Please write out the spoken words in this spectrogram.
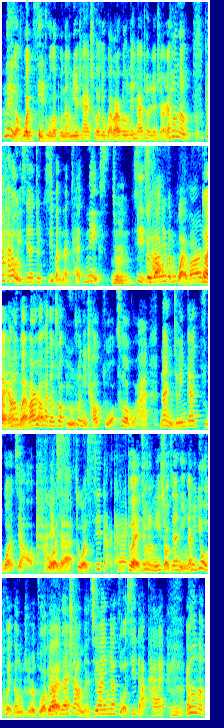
那个，我记住了不能捏刹车，就拐弯不能捏刹车这事儿。然后呢，它还有一些就基本的 techniques，就是嗯技巧。就教你怎么拐弯的。对，然后嗯拐弯的时候，他就说，比如说你朝左侧拐，那你就应该左脚抬起来。左膝打开。对，就是嗯你首先你应该是右腿蹬直，左边对是在上面，其完应该左膝打开。嗯，然后呢，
